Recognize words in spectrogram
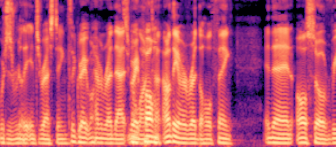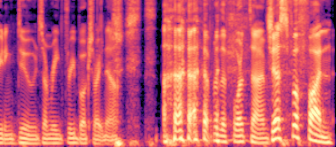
which is really interesting. It's a great one. I haven't read that It's in a great long poem. time. I don't think I've ever read the whole thing. And then also reading Dune. So I'm reading three books right now for the fourth time. Just for fun.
